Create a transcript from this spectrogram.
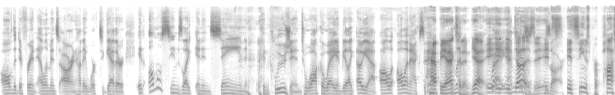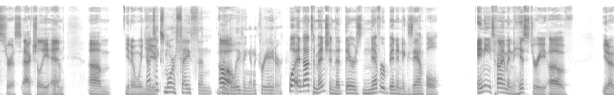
all the different elements are and how they work together, it almost seems like an insane conclusion to walk away and be like, "Oh yeah, all all an accident." Happy accident. Yeah, it, right. it, it I mean, does. It's it, it seems preposterous, actually, and. Yeah. um you know when you that takes more faith than, than oh. believing in a creator well and not to mention that there's never been an example any time in history of you know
